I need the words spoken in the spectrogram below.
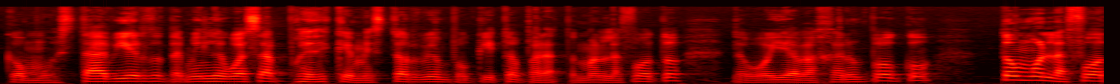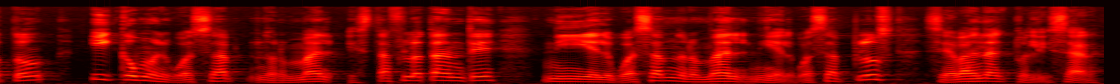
como está abierto también el WhatsApp, puede que me estorbe un poquito para tomar la foto. Lo voy a bajar un poco, tomo la foto y como el WhatsApp normal está flotante, ni el WhatsApp normal ni el WhatsApp Plus se van a actualizar.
